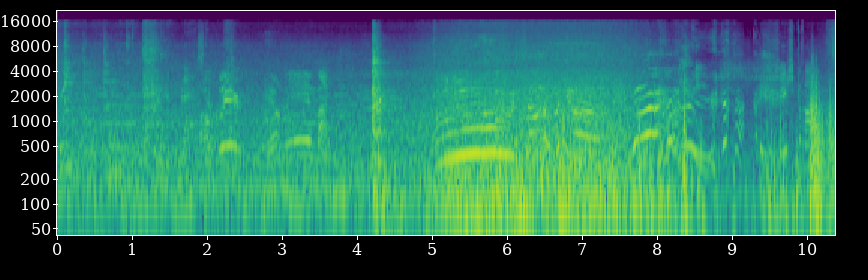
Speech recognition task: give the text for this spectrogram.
Three, two, one, blast All clear. yep. And bye. Ooh, son of a gun! Shish kebabs.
